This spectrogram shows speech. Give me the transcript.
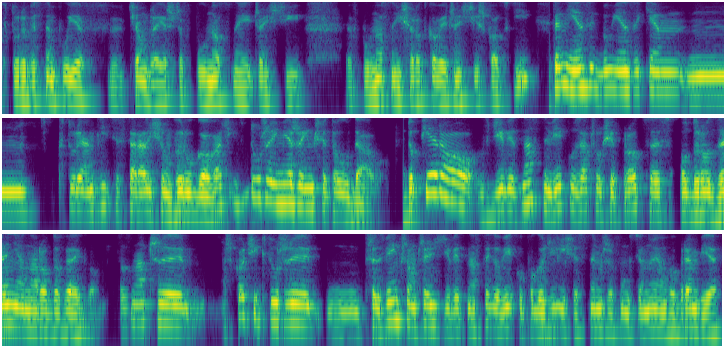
który występuje w, ciągle jeszcze w północnej części, w północnej środkowej części Szkocji. Ten język był językiem, mm, który Anglicy starali się wyrugować i w dużej mierze im się to udało. Dopiero w XIX wieku zaczął się proces odrodzenia narodowego. To znaczy, Szkoci, którzy mm, przez większą część XIX wieku pogodzili się z tym, że funkcjonują w obrębie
